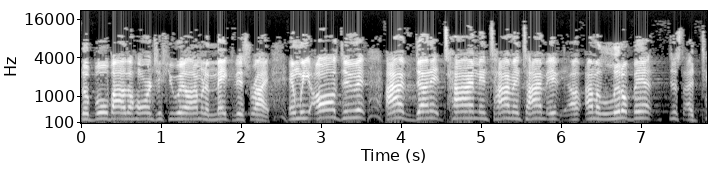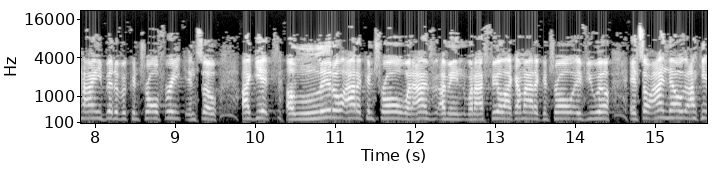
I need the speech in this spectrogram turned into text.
the bull by the horns, if you will, I'm going to make this right. And we all do it. I've done it time and time and time. It, I'm a little bit just a tiny bit of a control freak. And so I get a little out of control when I've, I mean, when I feel like I'm out of control, if you will. And so I know that I get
